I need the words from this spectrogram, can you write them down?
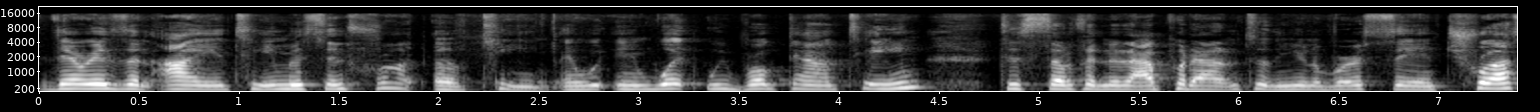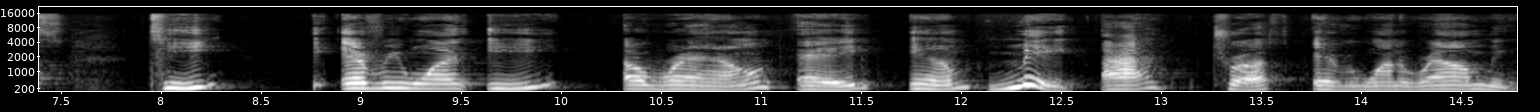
there is an I in team. It's in front of team. And, and what we broke down team to something that I put out into the universe saying trust T, everyone E, around A M me. I trust everyone around me.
